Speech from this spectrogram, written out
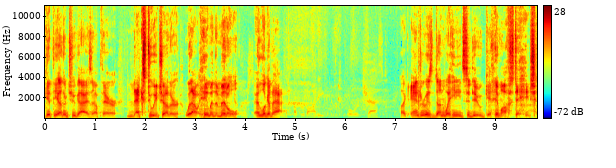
Get the other two guys up there next to each other without him in the middle, and look at that. Like Andrew has done what he needs to do. Get him off stage.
